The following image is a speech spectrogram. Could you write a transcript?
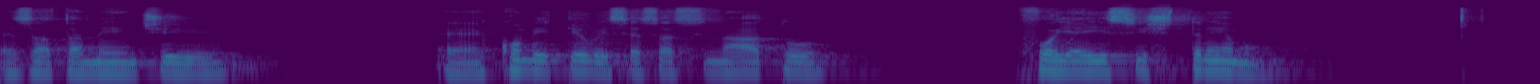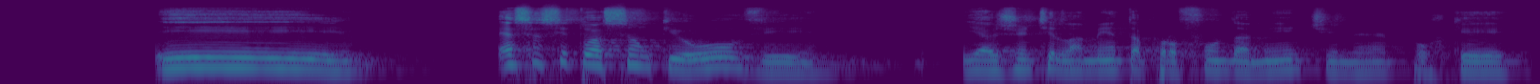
exatamente é, cometeu esse assassinato foi a esse extremo. E essa situação que houve, e a gente lamenta profundamente, né, porque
